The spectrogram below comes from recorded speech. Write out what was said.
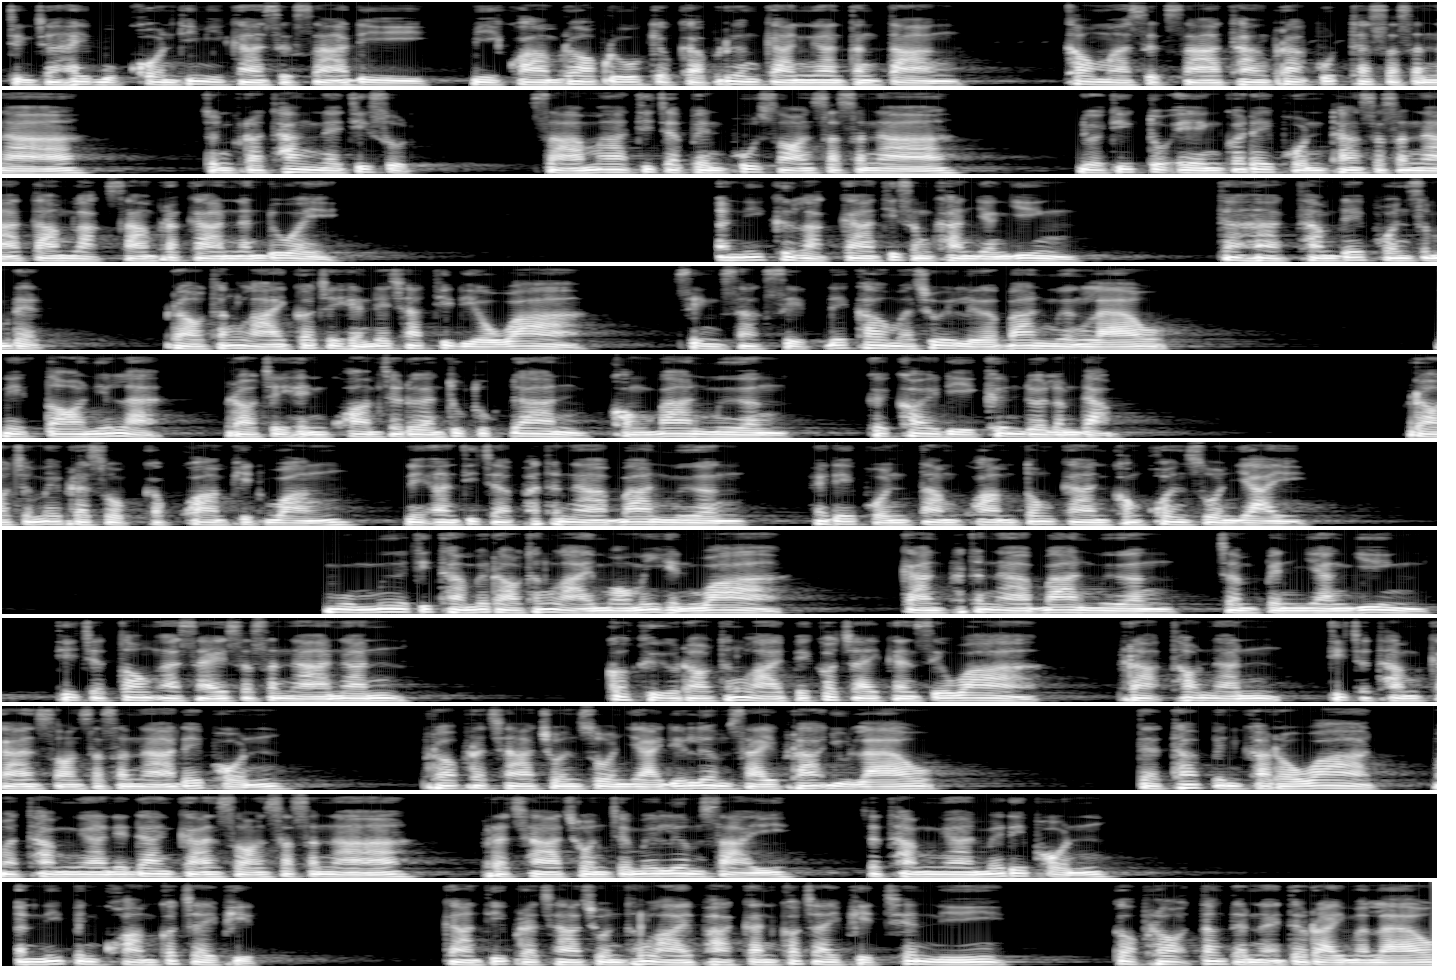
จึงจะให้บุคคลที่มีการศึกษาดี มีความรอบรู้เกี่ยวกับเรื่องการงานต่างๆ เข้ามาศึกษาทางพระพุทธศาสนา จนกระทั่งในที่สุด สามารถที่จะเป็นผู้สอนศาสนา โดยที่ตัวเองก็ได้ผลทางศาสนาตามหลักสามประการนั้นด้วย อันนี้คือหลักการที่สำคัญอย่างยิ่ง ถ้าหากทำได้ผลสำเร็จ เราทั้งหลายก็จะเห็นได้ชัดทีเดียวว่า สิ่งศักดิ์สิทธิ์ได้เข้ามาช่วยเหลือบ้านเมืองแล้วในตอนนี้แหละ เราจะเห็นความเจริญทุกๆ ด้านของบ้านเมือง ค่อยๆ ดีขึ้นโดยลำดับ เราจะไม่ประสบกับความผิดหวัง ในอันที่จะพัฒนาบ้านเมือง ให้ได้ผลตามความต้องการของคนส่วนใหญ่ มุมมืดที่ทำให้เราทั้งหลายมองไม่เห็นว่า การพัฒนาบ้านเมืองจำเป็นอย่างยิ่งที่จะต้องอาศัยศาสนานั้น ก็คือเราทั้งหลายไปเข้าใจกันเสียว่า พระเท่านั้นที่จะทำการสอนศาสนาได้ผล เพราะประชาชนส่วนใหญ่ได้เลื่อมใสพระอยู่แล้ว แต่ถ้าเป็นคารวาสมาทำงานในด้านการสอนศาสนา ประชาชนจะไม่เลื่อมใส จะทำงานไม่ได้ผล อันนี้เป็นความเข้าใจผิด การที่ประชาชนทั้งหลายพากันเข้าใจผิดเช่นนี้ ก็เพราะตั้งแต่ไหนแต่ไรมาแล้ว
